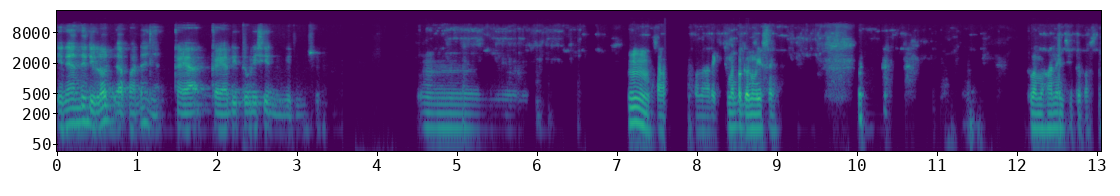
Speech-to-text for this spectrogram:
Jadi nanti di load apa adanya, kayak kayak ditulisin gitu maksudnya. Hmm. Hmm, sangat menarik. Cuman pegang nulisnya. Kelemahannya di situ pasti.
